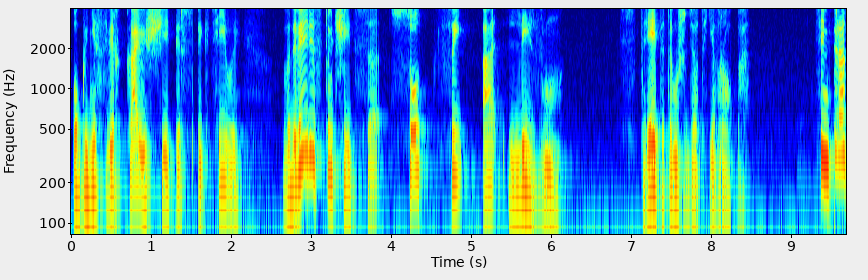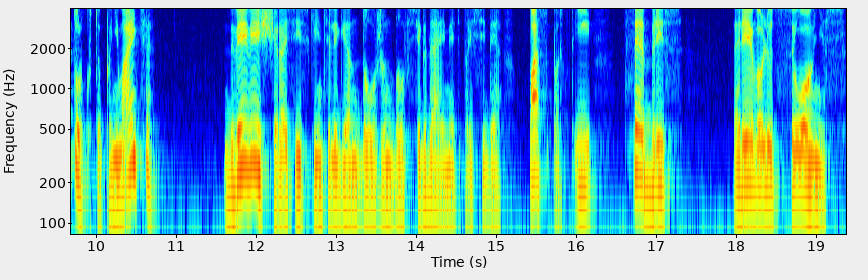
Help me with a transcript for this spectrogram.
огнесверкающие перспективы — в двери стучится социализм. С трепетом ждет Европа. Температурку-то понимаете? Две вещи российский интеллигент должен был всегда иметь при себе. Паспорт и фебрис революционис.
